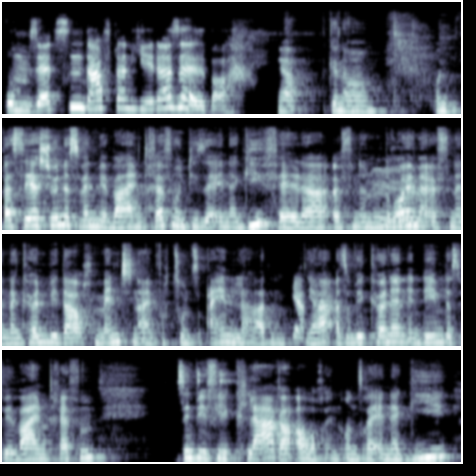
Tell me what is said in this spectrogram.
umsetzen darf dann jeder selber. Ja, genau. Und was sehr schön ist, wenn wir Wahlen treffen und diese Energiefelder öffnen und mhm. Räume öffnen, dann können wir da auch Menschen einfach zu uns einladen. Ja. ja, also wir können, indem, dass wir Wahlen treffen, sind wir viel klarer auch in unserer Energie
